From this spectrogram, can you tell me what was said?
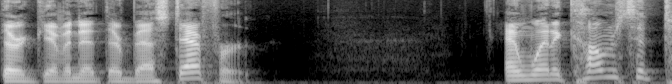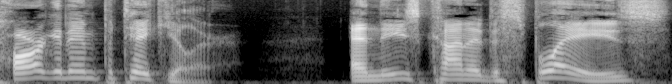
They're giving it their best effort. And when it comes to Target in particular, and these kind of displays,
